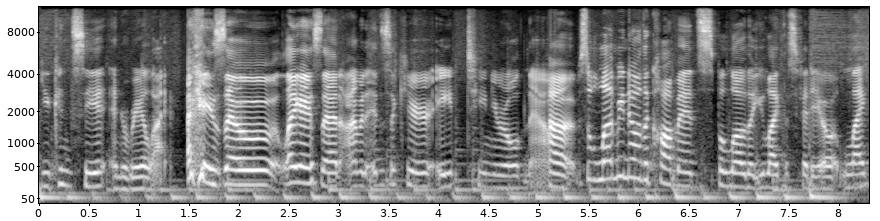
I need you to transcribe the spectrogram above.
you can see it in real life. Okay, so like I said, I'm an insecure 18 year old now. Uh, so let me know in the comments below that you like this video. Like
